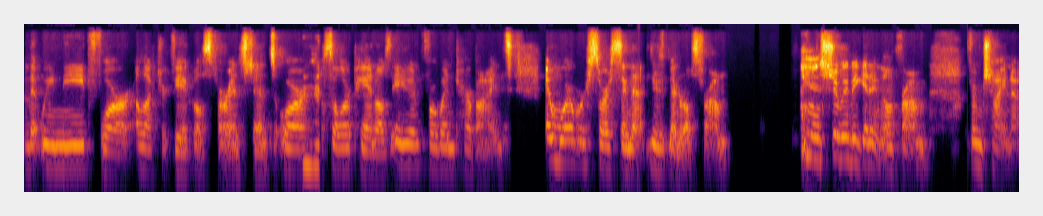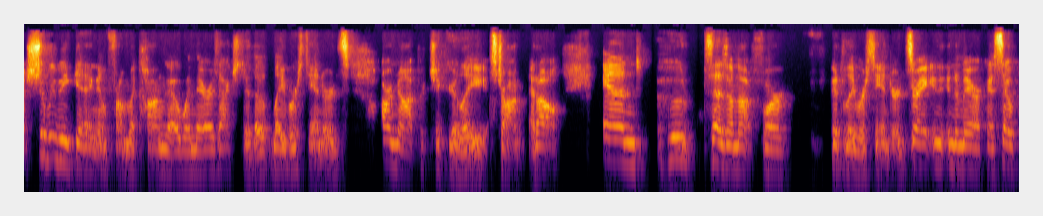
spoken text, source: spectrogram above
that we need for electric vehicles for instance or mm-hmm. solar panels even for wind turbines and where we're sourcing that these minerals from. Should we be getting them from from china? Should we be getting them from the congo when there is actually the labor standards are not particularly strong at all? And who says i'm not for good labor standards, right, in, in America. So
